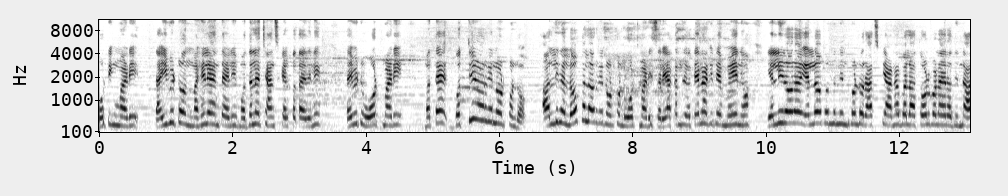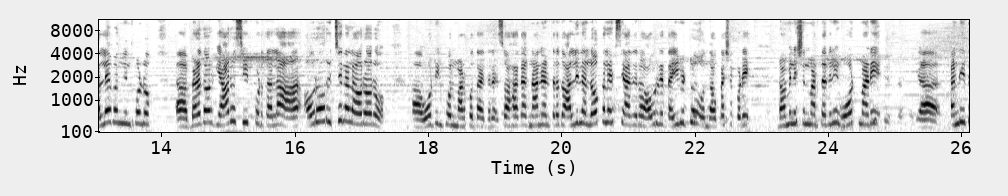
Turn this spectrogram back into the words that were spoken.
ವೋಟಿಂಗ್ ಮಾಡಿ. ದಯವಿಟ್ಟು ಒಂದು ಮಹಿಳೆ ಅಂತ ಹೇಳಿ ಮೊದಲನೇ ಚಾನ್ಸ್ ಕೇಳ್ಕೊತಾ ಇದ್ದೀನಿ. ದಯವಿಟ್ಟು ವೋಟ್ ಮಾಡಿ. ಮತ್ತೆ ಗೊತ್ತಿರೋರಿಗೆ ನೋಡಿಕೊಂಡು, ಅಲ್ಲಿನ ಲೋಕಲ್ ಅವ್ರಿಗೆ ನೋಡ್ಕೊಂಡು ವೋಟ್ ಮಾಡಿ ಸರ್. ಯಾಕಂದ್ರೆ ಇವತ್ತೇನಾಗಿದೆ ಮೇನು ಎಲ್ಲಿರೋರು ಎಲ್ಲೋ ಬಂದು ನಿಂತ್ಕೊಂಡು ರಾಜಕೀಯ ಹಣಬಲ ತೋಳ್ಬಲ ಇರೋದ್ರಿಂದ ಅಲ್ಲೇ ಬಂದು ನಿಂತ್ಕೊಂಡು ಬೆಳೆದವ್ರಿಗೆ ಯಾರು ಸೀಟ್ ಕೊಡ್ತಾಯಿಲ್ಲ. ಅವ್ರವ್ರ ಇಚ್ಛೆನಲ್ಲಿ ಅವ್ರವರು ವೋಟಿಂಗ್ ಪೋಲ್ ಮಾಡ್ಕೋತಾ ಇದ್ದಾರೆ. ಸೊ ಹಾಗಾಗಿ ನಾನು ಹೇಳ್ತಿರೋದು ಅಲ್ಲಿನ ಲೋಕಲ್ ಎಡ್ಸಿ ಆಗಿರೋ ಅವ್ರಿಗೆ ದಯವಿಟ್ಟು ಒಂದು ಅವಕಾಶ ಕೊಡಿ. ನಾಮಿನೇಷನ್ ಮಾಡ್ತಾ ಇದ್ದೀನಿ ವೋಟ್ ಮಾಡಿ ಖಂಡಿತ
